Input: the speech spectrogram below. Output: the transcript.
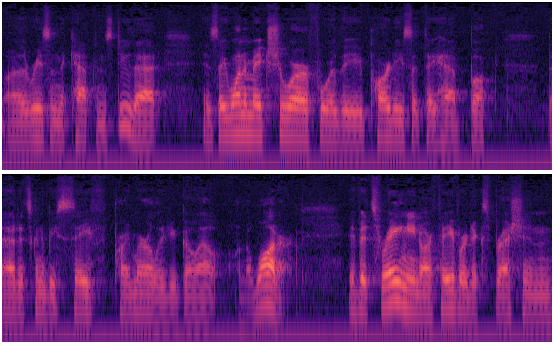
or the reason the captains do that, is they want to make sure for the parties that they have booked that it's going to be safe primarily to go out on the water. If it's raining, our favorite expression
